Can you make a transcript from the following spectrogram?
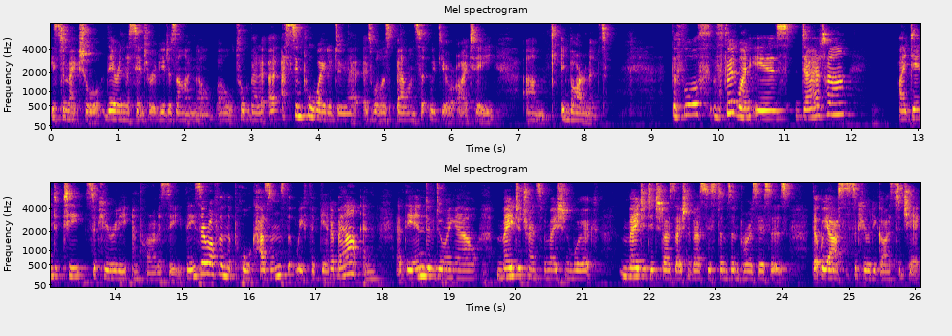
is to make sure they're in the centre of your design. I'll, I'll talk about a, a, simple way to do that as well as balance it with your IT um, environment. The fourth, the third one is data, identity, security, and privacy. These are often the poor cousins that we forget about. And at the end of doing our major transformation work, major digitization of our systems and processes, that we ask the security guys to check.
